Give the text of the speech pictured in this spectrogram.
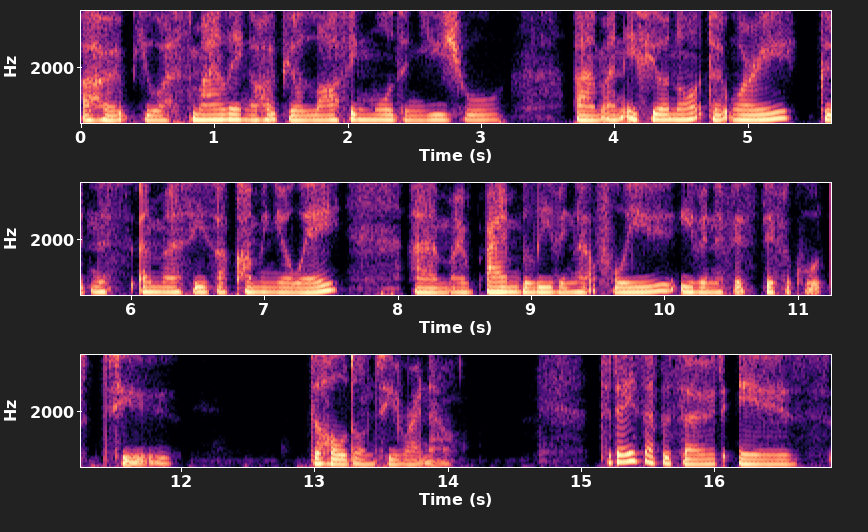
I hope you are smiling. I hope you're laughing more than usual. Um, and if you're not, don't worry. Goodness and mercies are coming your way. Um, I, I am believing that for you, even if it's difficult to, to hold on to right now. Today's episode is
